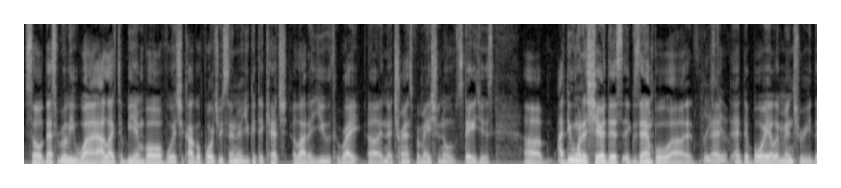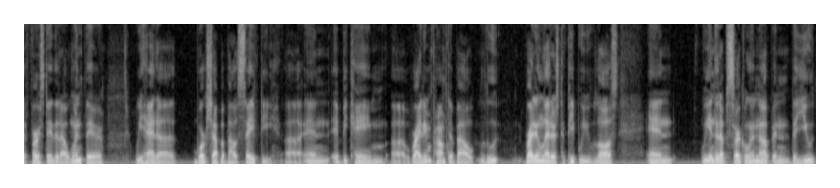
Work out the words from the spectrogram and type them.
So that's really why I like to be involved with Chicago Poetry Center. You get to catch a lot of youth right uh, in their transformational stages. Uh, I do want to share this example uh, at, at Du Bois Elementary. The first day that I went there, we had a workshop about safety, uh, and it became a writing prompt about lo- writing letters to people you've lost, and we ended up circling up, and the youth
